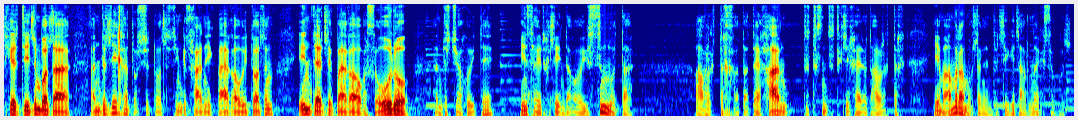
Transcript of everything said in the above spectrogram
Тэгэхээр зэлэн бол амьдралынхаа туршид бол Чингис хааныг байгаа үед болон энэ зарлиг байгаа бас өөрөө амьдарч явах үедээ энэ сойрхлын дагуу 9 удаа аврагдах одоо тэ хаан зүтгэсэн зүтгэлийн хайрууд аврагдах ийм амар амгалан амьдралыг л авна гэсэн үг болж.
